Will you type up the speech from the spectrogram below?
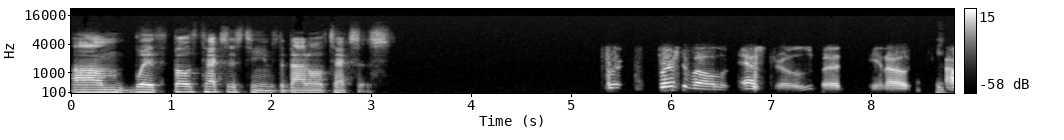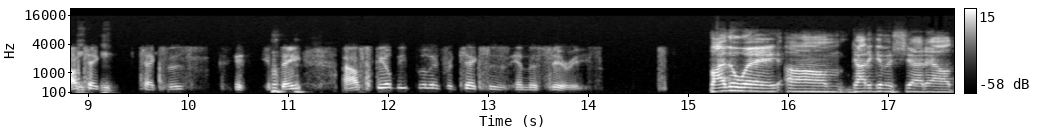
um, with both Texas teams, the Battle of Texas. First of all, Astros, but you know, I'll take Texas. if they, I'll still be pulling for Texas in the series. By the way, um, got to give a shout out.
